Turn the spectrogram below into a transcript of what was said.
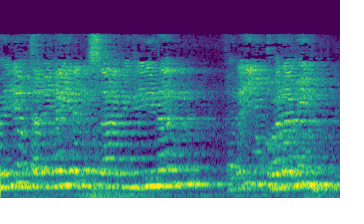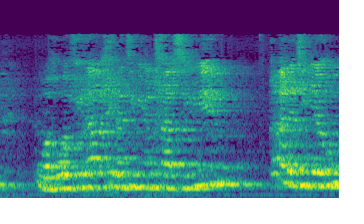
ومن يبتغي غير الإسلام دينا فلن يقبل منه. وهو في الآخرة من الخاسرين. قالت اليهود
